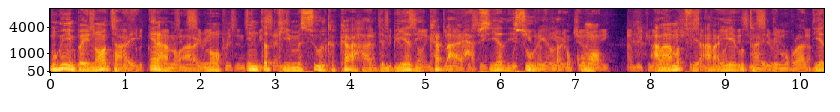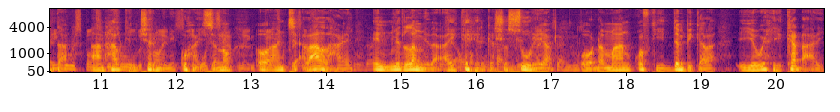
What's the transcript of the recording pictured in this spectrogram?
muhiim bay noo tahay for the crimes inaannu in Syrian aragno in dadkii mas'uulka ka ahaa dembiyadii ka dhacay xabsiyadii suuriya la xukumo Calaamad fiican ayay u tahay dimuqraadiyadda aan halkan crimes ku haysano oo aan jeclaan lahayn in mid la mida ay ka hirgasho suuriya oo dhammaan qofkii dembi gala iyo wixii ka dhacay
